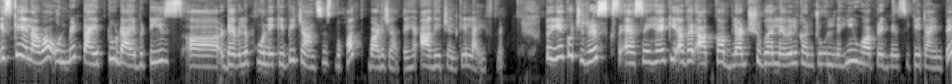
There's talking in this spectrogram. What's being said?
इसके अलावा उनमें टाइप टू डायबिटीज़ डेवलप होने के भी चांसेस बहुत बढ़ जाते हैं आगे चल के लाइफ में। तो ये कुछ रिस्क ऐसे हैं कि अगर आपका ब्लड शुगर लेवल कंट्रोल नहीं हुआ प्रेगनेंसी के टाइम पे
